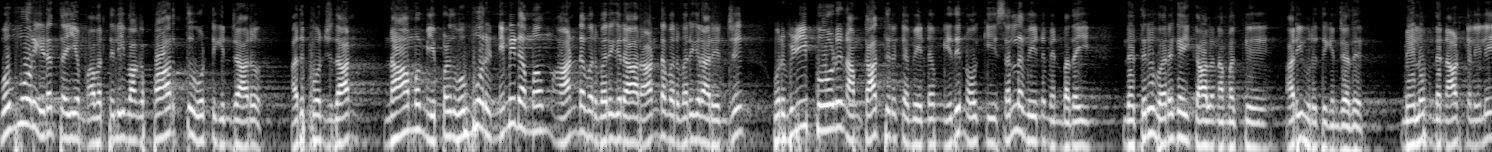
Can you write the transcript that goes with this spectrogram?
ஒவ்வொரு இடத்தையும் அவர் தெளிவாக பார்த்து ஓட்டுகின்றாரோ அது போன்றுதான் நாமும் எப்பொழுது ஒவ்வொரு நிமிடமும் ஆண்டவர் வருகிறார் ஆண்டவர் வருகிறார் என்று ஒரு விழிப்போடு நாம் காத்திருக்க வேண்டும் எதிர்நோக்கி செல்ல வேண்டும் என்பதை இந்த திருவருகை காலம் நமக்கு அறிவுறுத்துகின்றது. மேலும் இந்த நாட்களிலே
